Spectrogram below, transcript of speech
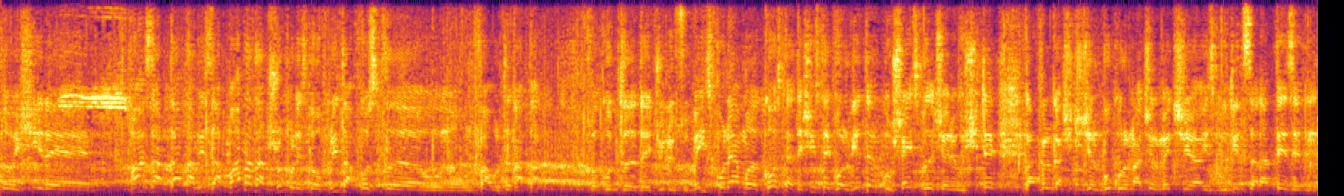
campionatului, iată o ieșire hazardată a lui Zapata, dar jocul este oprit, a fost uh, un, un fault în atac făcut de Julius Ubei. Spuneam, uh, Costea, deși este golgheter cu 16 reușite, la fel ca și Gigel Bucur în acel meci a izbutit să rateze din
